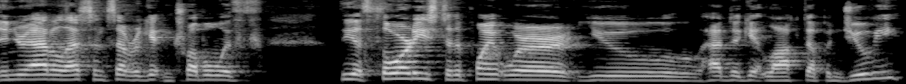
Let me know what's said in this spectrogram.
in your adolescence ever get in trouble with the authorities to the point where you had to get locked up in juvie?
